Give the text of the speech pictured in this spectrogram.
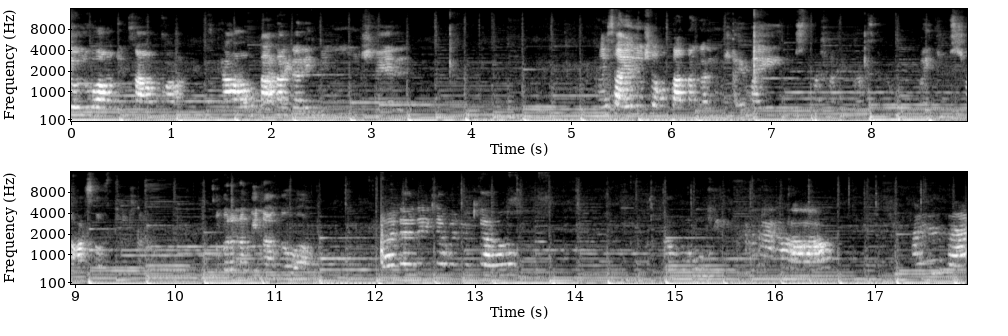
Luluwa ko din sa ako. Saka ako tatanggalin yung shell. May sayang siya kung tatanggalin mo siya. Eh, may juice pa siya. diba? May juice siya kasi soft juice siya. So, ganun ang ginagawa ko. Ano na rin naman yung tao? Ah, ano ba?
